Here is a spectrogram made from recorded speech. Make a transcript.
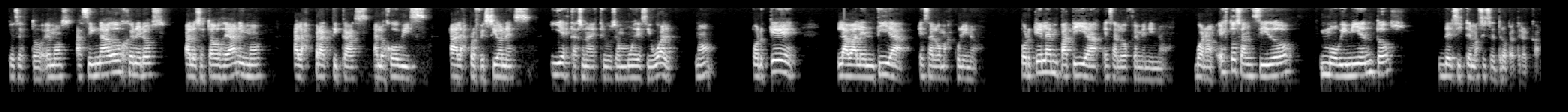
¿Qué es esto? Hemos asignado géneros a los estados de ánimo, a las prácticas, a los hobbies, a las profesiones. Y esta es una distribución muy desigual, ¿no? ¿Por qué la valentía es algo masculino? ¿Por qué la empatía es algo femenino? Bueno, estos han sido movimientos del sistema cis-heteropatriarcal.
